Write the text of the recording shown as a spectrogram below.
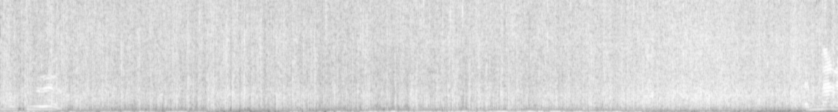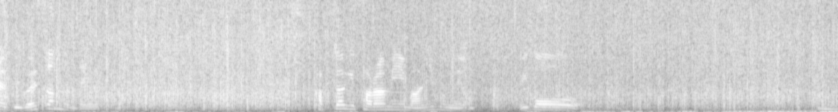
어, 그 이거 했었는데 이렇게. 갑자기 바람이 많이 부네요. 이거 음,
